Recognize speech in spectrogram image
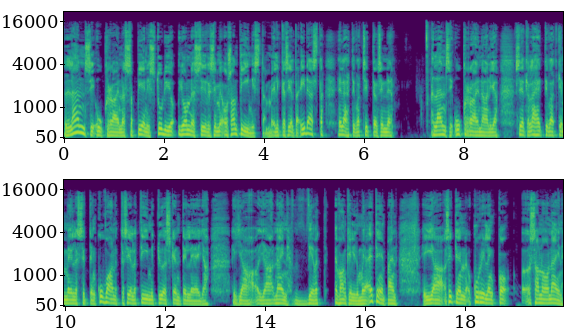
Länsi-Ukrainassa pieni studio, jonne siirsimme osan tiimistämme. Eli sieltä idästä he lähtivät sitten sinne Länsi-Ukrainaan ja sieltä lähettivätkin meille sitten kuvan, että siellä tiimi työskentelee ja, ja, ja näin vievät evankeliumia eteenpäin. Ja sitten Kurilenko sanoo näin,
